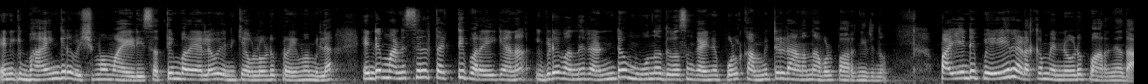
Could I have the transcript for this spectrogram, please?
എനിക്ക് ഭയങ്കര വിഷമമായിടി. സത്യം പറയാലോ എനിക്ക് അവളോട് പ്രേമമില്ല. എന്റെ മനസ്സിൽ തട്ടി പറയുകയാണ് ഇവിടെ വന്ന് രണ്ടോ മൂന്നോ ദിവസം കഴിഞ്ഞപ്പോൾ കമ്മിറ്റഡ് ആണെന്ന് അവൾ പറഞ്ഞിരുന്നു. പയ്യന്റെ പേരടക്കം എന്നോട് പറഞ്ഞതാ.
